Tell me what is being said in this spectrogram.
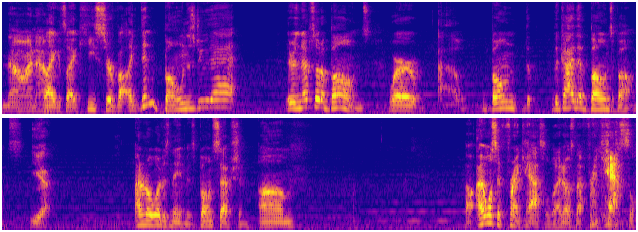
No, I know. Like it's like he survived. Like didn't Bones do that? There's an episode of Bones where uh, Bone the the guy that bones Bones. yeah. I don't know what his name is. Boneception. Um, I almost said Frank Castle, but I know it's not Frank Castle.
